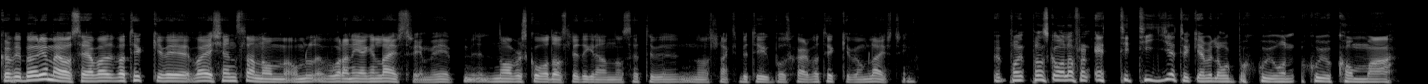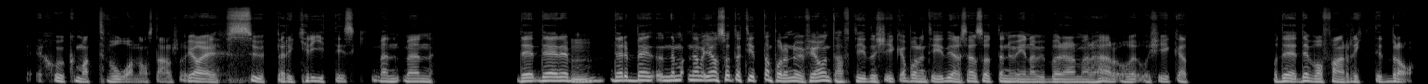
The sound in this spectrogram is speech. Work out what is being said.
Ska vi börja med att säga vad, vad tycker vi? Vad är känslan om, om vår egen livestream? Vi navelskådar oss lite grann och sätter någon slags betyg på oss själva. Vad tycker vi om livestream? på, på en skala från 1 till 10 tycker jag vi låg på 7,2 7,2 någonstans. Och jag är superkritisk. Men, men det, det är det, Mm. det, är det när, när jag har suttit och tittat på den nu, för jag har inte haft tid att kika på den tidigare, så jag har suttit nu innan vi började med det här och, och kikat. Och det, det var fan riktigt bra.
